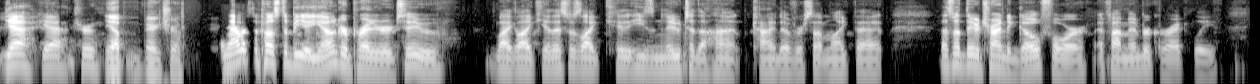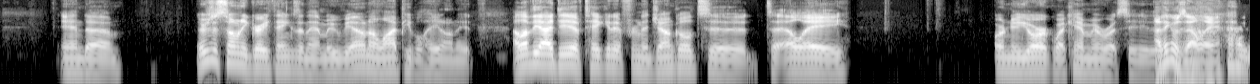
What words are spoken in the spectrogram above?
yeah, yeah, true. Yep, very true. And that was supposed to be a younger predator too. Like like yeah, this was like he's new to the hunt kind of or something like that. That's what they were trying to go for if I remember correctly. And um there's just so many great things in that movie. I don't know why people hate on it. I love the idea of taking it from the jungle to to LA or New York. Well, I can't remember what city. I think it was now. LA. I haven't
